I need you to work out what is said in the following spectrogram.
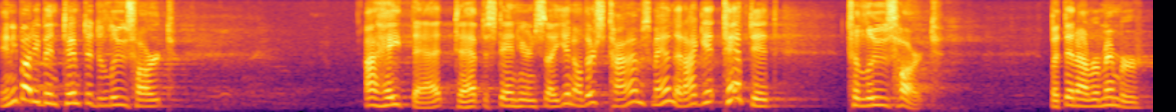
Anybody been tempted to lose heart? I hate that, to have to stand here and say, you know, there's times, man, that I get tempted to lose heart. But then I remember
